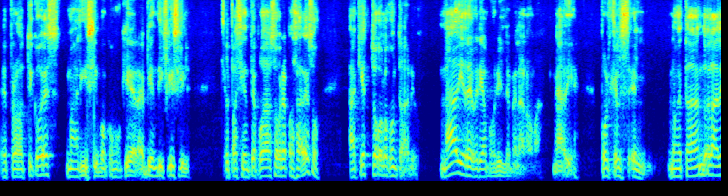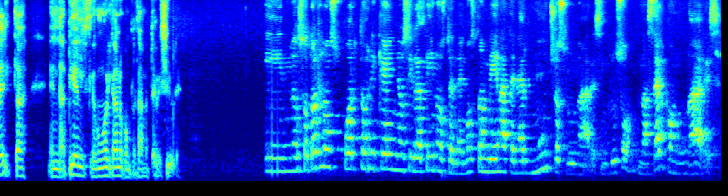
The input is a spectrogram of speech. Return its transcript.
el pronóstico es malísimo como quiera, es bien difícil que el paciente pueda sobrepasar eso. Aquí es todo lo contrario. Nadie debería morir de melanoma, nadie, porque el, nos está dando la alerta en la piel, que es un órgano completamente visible. Y nosotros los puertorriqueños y latinos tendemos también a tener muchos lunares, incluso nacer con lunares.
